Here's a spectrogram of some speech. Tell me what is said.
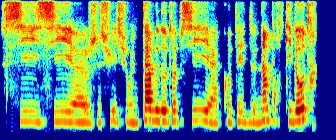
si, si euh, je suis sur une table d'autopsie à côté de n'importe qui d'autre,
